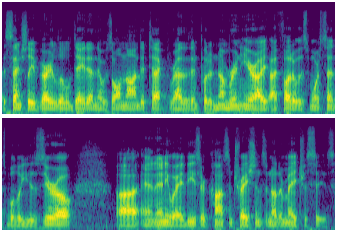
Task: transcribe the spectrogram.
essentially very little data and there was all non-detect. Rather than put a number in here, I, I thought it was more sensible to use zero. Uh, and anyway, these are concentrations in other matrices.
